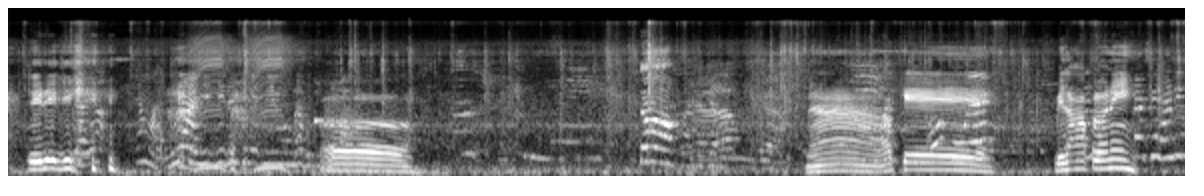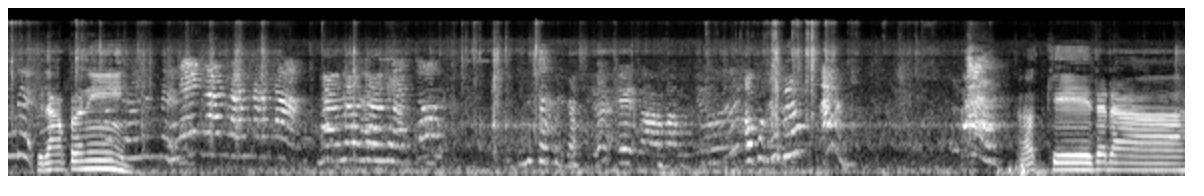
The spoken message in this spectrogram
Ini gigi. Nah, gigi di sini di rumah begini. Oh. Nah, oke. Hanim deh. Bilang apa lo nih? Kawannya. Apa kata? Oke, dadah.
